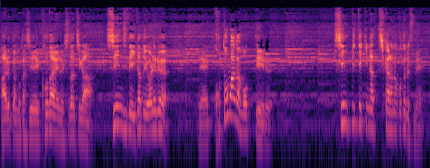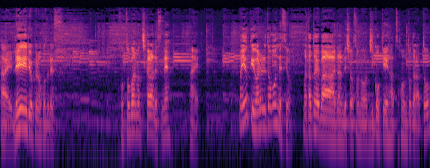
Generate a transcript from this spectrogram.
はるか昔、古代の人たちが信じていたと言われる、えー、言葉が持っている神秘的な力のことですね。はい。霊力のことです。言葉の力ですね。はい。まあ、よく言われると思うんですよ。まあ、例えば、なんでしょう、その自己啓発本とかだと、引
